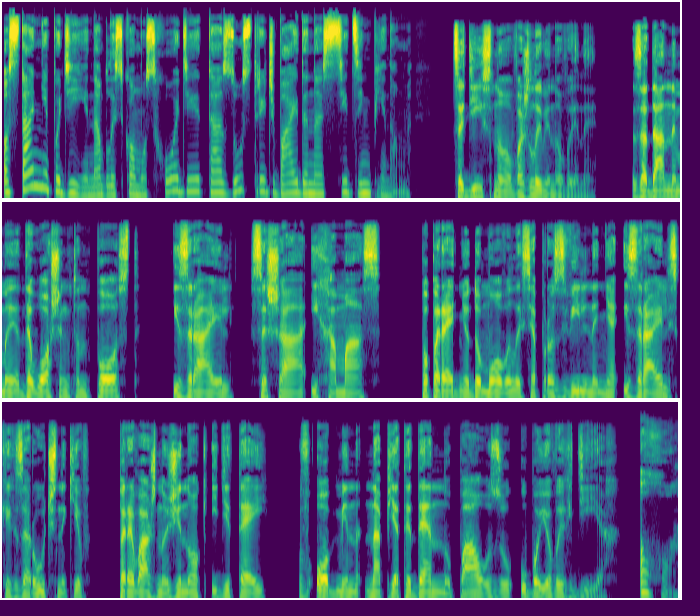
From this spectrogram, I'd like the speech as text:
Останні події на Близькому Сході та зустріч Байдена з Сі Цзіньпіном. Це дійсно важливі новини. За даними The Washington Post, Ізраїль, США і Хамас попередньо домовилися про звільнення ізраїльських заручників, переважно жінок і дітей, в обмін на п'ятиденну паузу у бойових діях. Ого,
